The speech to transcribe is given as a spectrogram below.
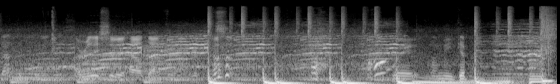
I really should have held that Wait, let me get.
